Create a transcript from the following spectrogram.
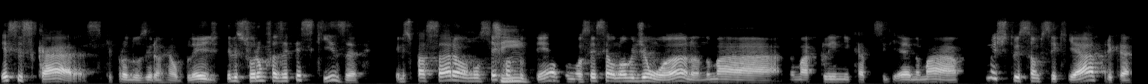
Esses caras que produziram Hellblade, eles foram fazer pesquisa. Eles passaram não sei Sim. quanto tempo, não sei se é ao longo de um ano, numa, numa clínica, é, numa uma instituição psiquiátrica,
